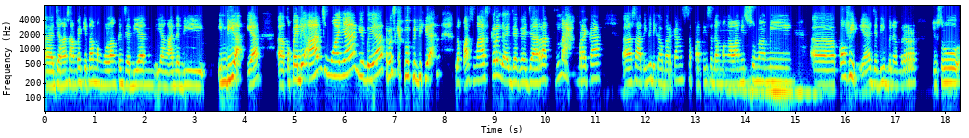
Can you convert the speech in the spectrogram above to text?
eh, jangan sampai kita mengulang kejadian yang ada di India ya Eh, kepedean semuanya gitu ya terus kemudian lepas masker nggak jaga jarak nah mereka eh, saat ini dikabarkan seperti sedang mengalami tsunami COVID ya. Jadi benar-benar justru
